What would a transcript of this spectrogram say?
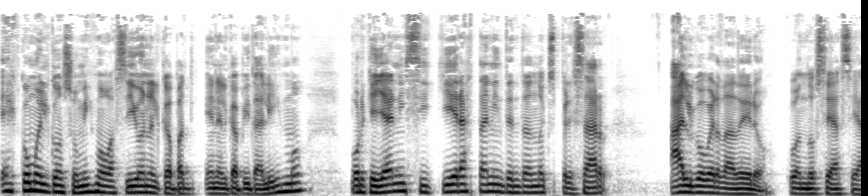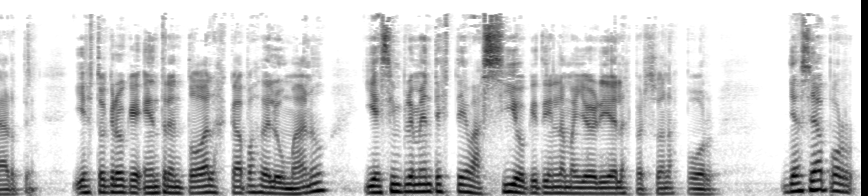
es como el consumismo vacío en el, en el capitalismo, porque ya ni siquiera están intentando expresar algo verdadero cuando se hace arte. Y esto creo que entra en todas las capas de lo humano y es simplemente este vacío que tienen la mayoría de las personas por, ya sea por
